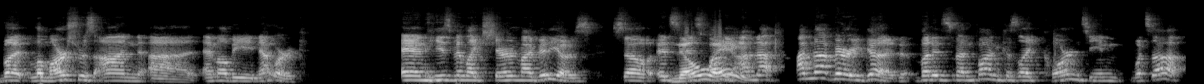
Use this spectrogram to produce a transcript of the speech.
But LaMarche was on uh, MLB Network, and he's been like sharing my videos. So it's No it's funny. way. I'm not I'm not very good, but it's been fun because like quarantine. What's up?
